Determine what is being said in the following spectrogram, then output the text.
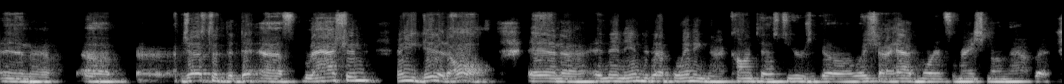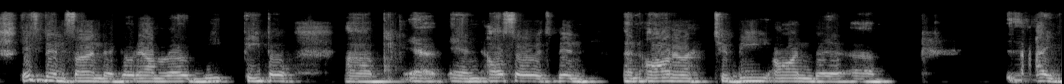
and and adjusted the uh, ration, and he did it all, and uh, and then ended up winning that contest years ago. I wish I had more information on that, but it's been fun to go down the road and meet people, uh, and also it's been an honor to be on the. Uh, I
